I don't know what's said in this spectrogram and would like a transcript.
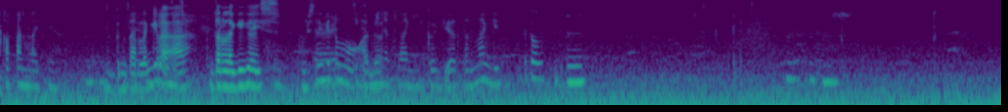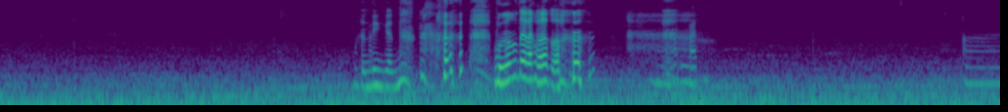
kapan live-nya? bentar lagi lah. bentar lagi guys. Habis ini kita mau tiga ada- menit lagi. kegiatan lagi. Betul. Mm. Mending kan Bunga tuh enak banget loh Ah,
